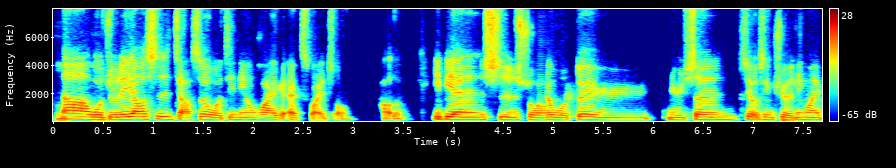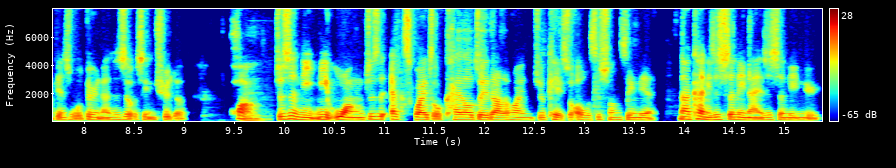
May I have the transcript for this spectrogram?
那我觉得要是假设我今天画一个 X Y 轴，好了，一边是说我对于女生是有兴趣的，另外一边是我对于男生是有兴趣的。话就是你你往就是 X Y 轴开到最大的话，你就可以说哦我是双性恋。那看你是生理男还是生理女。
